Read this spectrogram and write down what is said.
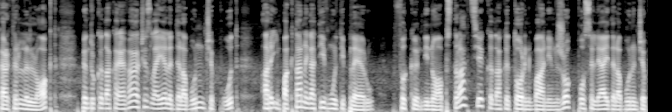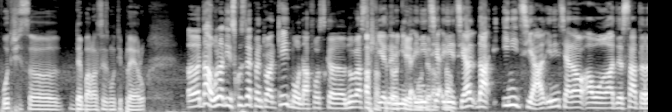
caracterele locked, pentru că dacă ai avea acces la ele de la bun început, ar impacta negativ multiplayer-ul făcând din nou abstracție că dacă torni bani în joc poți să le ai de la bun început și să debalancezi multiplayer-ul. Uh, da, una din scuzele pentru arcade mode a fost că nu vrea să Așa, fie pentru nelimitat. arcade mode Inițial, era, da. inițial, da, inițial, inițial au, au adresat uh,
